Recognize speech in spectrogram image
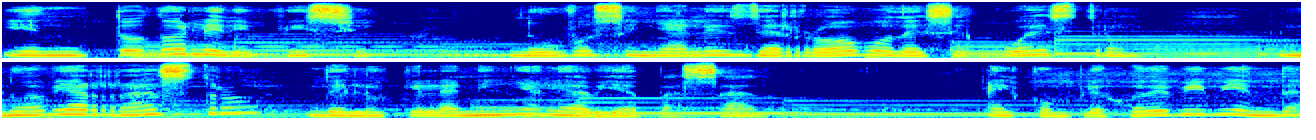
y en todo el edificio. No hubo señales de robo, de secuestro. No había rastro de lo que la niña le había pasado. El complejo de vivienda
